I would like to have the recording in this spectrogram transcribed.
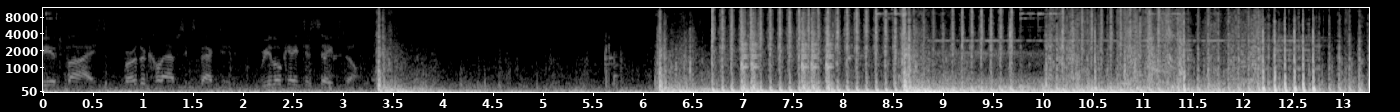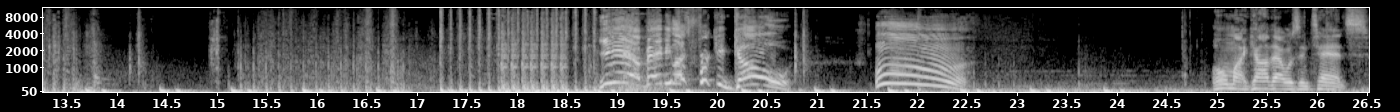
Advised. Further collapse expected. Relocate to safe zone. Yeah, baby, let's freaking go. Mm. Oh my god, that was intense.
